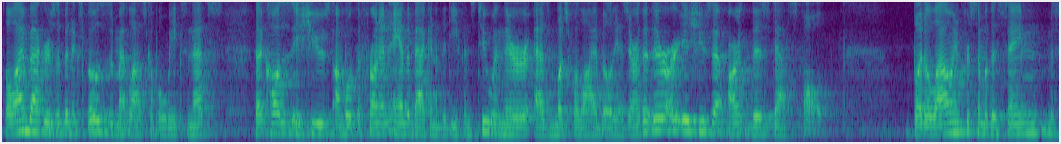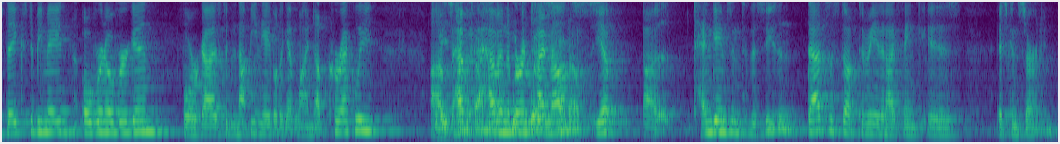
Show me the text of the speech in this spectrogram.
The linebackers have been exposed to them at last couple weeks, and that's that causes issues on both the front end and the back end of the defense too when they're as much of a liability as they are. There are issues that aren't this staff's fault. But allowing for some of the same mistakes to be made over and over again, for guys to not being able to get lined up correctly, uh, have, having to burn timeouts, timeouts, yep, uh, ten games into the season, that's the stuff to me that I think is is concerning.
